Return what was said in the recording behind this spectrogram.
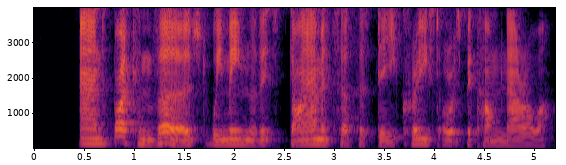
And by converged, we mean that its diameter has decreased or it's become narrower.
